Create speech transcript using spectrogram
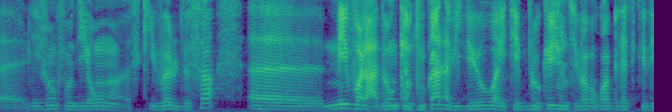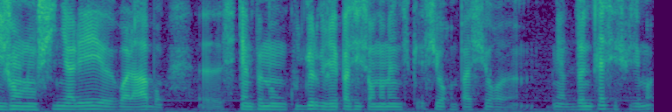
les gens diront ce qu'ils veulent de ça. mais voilà, donc en tout cas, la vidéo a été bloquée. Je ne sais pas pourquoi. Peut-être que des gens l'ont signalé. voilà, bon, c'était un peu mon coup de gueule que j'avais passé sur No Man's, sur pas sur merde, excusez-moi.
